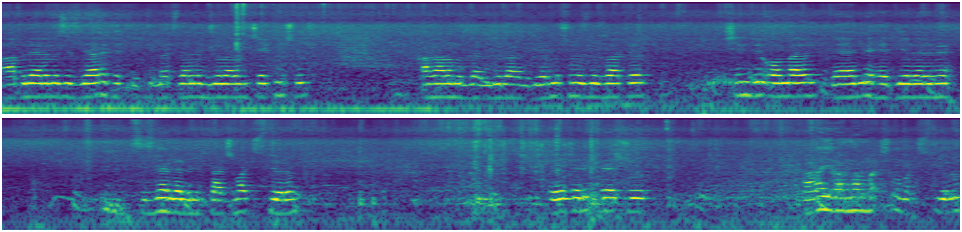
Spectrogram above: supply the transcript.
abilerimizi ziyaret ettik. Kıymetlerin videolarını çekmiştik. Kanalımızda videolarını görmüşsünüzdür zaten. Şimdi onların değerli hediyelerini sizlerle birlikte açmak istiyorum. Öncelikle şu Kara İran'dan başlamak istiyorum.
